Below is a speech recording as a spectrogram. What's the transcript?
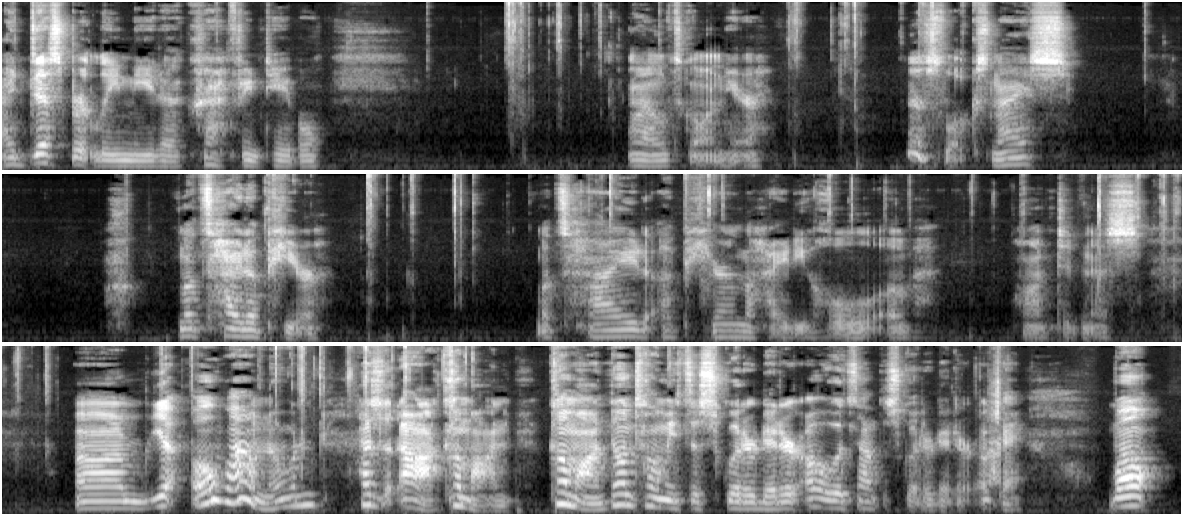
I desperately need a crafting table. Well, let's go in here. This looks nice. Let's hide up here. Let's hide up here in the hidey hole of hauntedness. Um, yeah, oh wow, no one has it. Ah, come on. Come on, don't tell me it's the Squitter Ditter. Oh, it's not the Squitter Ditter. Okay. Well,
